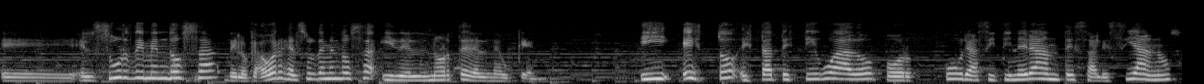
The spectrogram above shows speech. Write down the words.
eh, el sur de Mendoza, de lo que ahora es el sur de Mendoza, y del norte del Neuquén. Y esto está atestiguado por curas itinerantes salesianos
